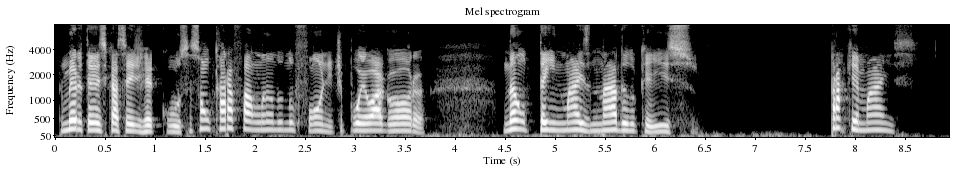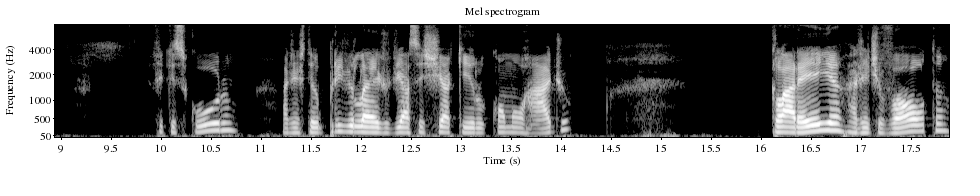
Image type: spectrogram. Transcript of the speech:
Primeiro tem a escassez de recursos. É só um cara falando no fone, tipo eu agora. Não tem mais nada do que isso. Pra que mais? Fica escuro. A gente tem o privilégio de assistir aquilo como rádio. Clareia, a gente volta.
